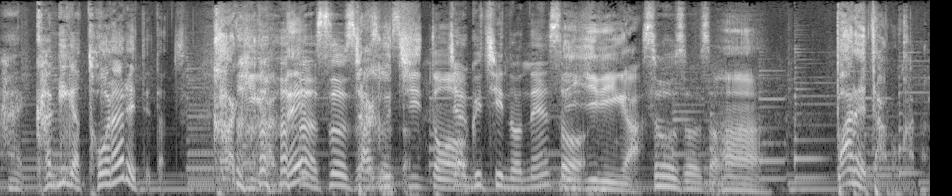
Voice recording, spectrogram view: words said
はい。鍵が取られてたんです。鍵がね そうそう蛇口の蛇口のね握りが、そうそうそう。ああ。バレたのかな？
